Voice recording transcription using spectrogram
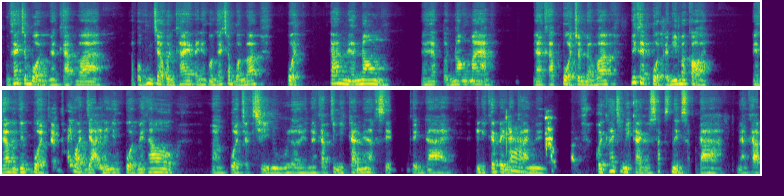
คนไข้จะบ่นนะครับ ว่าผมเพิ่งเจอคนไข้ไปเนี่ยคนไข้จะบ่นว่าปวดกล้ามเนื้อน่องนะครับปวดน่องมากนะครับ ปวดจนแบบว่าไม่เคยปวดแบบนี้มาก่อนนะครับบางทีปวดจากไข้หวัดใหญ่เนี่ยยังปวดไม่เท่าเอ่อปวดจากฉี่หนูเลยนะครับ จะมีกล้ามเนื้ออักเสบขึ้นได้อั นนี้ก็เป็นอาการหนึ่งครับคนไข้จะมีการอยู่สักหนึ่งสัปดาห์นะครับ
